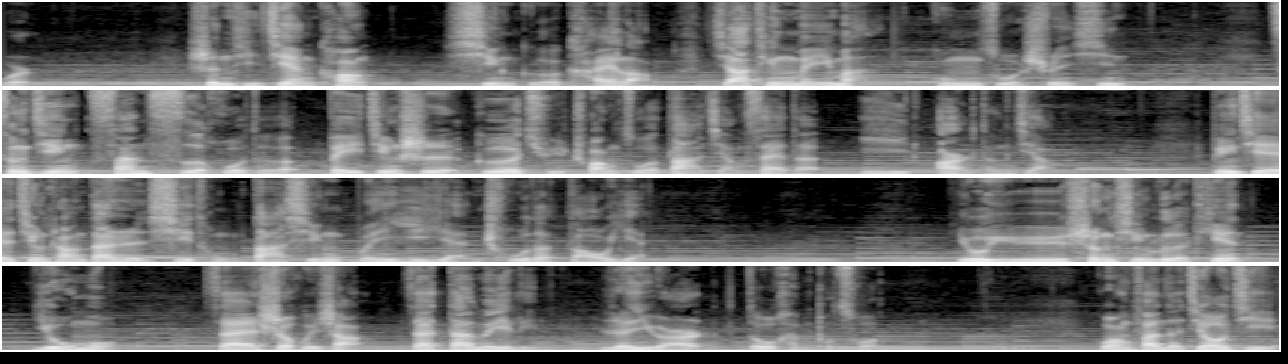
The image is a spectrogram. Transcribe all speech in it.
味儿，身体健康，性格开朗，家庭美满，工作顺心，曾经三次获得北京市歌曲创作大奖赛的一二等奖，并且经常担任系统大型文艺演出的导演。由于生性乐天、幽默，在社会上，在单位里人缘都很不错。广泛的交际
